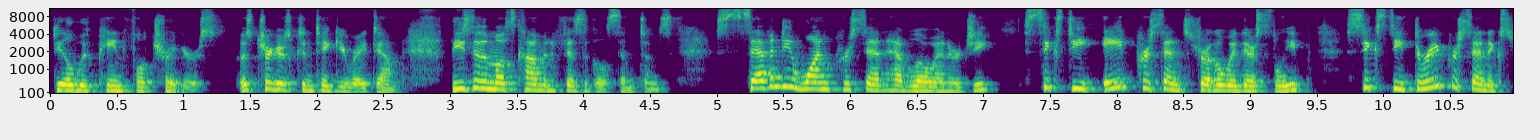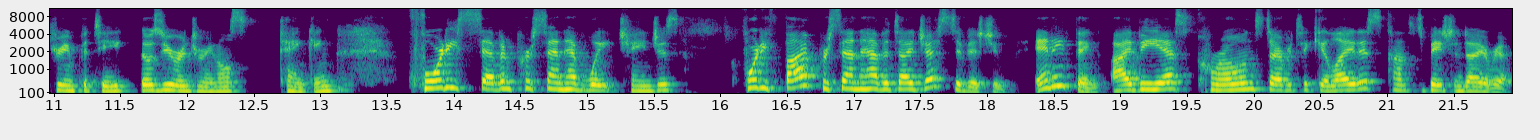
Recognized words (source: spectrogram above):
deal with painful triggers. Those triggers can take you right down. These are the most common physical symptoms. 71% have low energy. 68% struggle with their sleep. 63% extreme fatigue. Those are your adrenals tanking. Mm-hmm. 47% have weight changes. 45% have a digestive issue, anything, IBS, Crohn's, diverticulitis, constipation, diarrhea.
